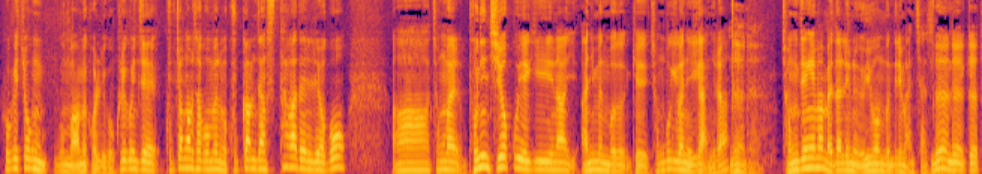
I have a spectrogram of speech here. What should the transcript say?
그게 조금 마음에 걸리고 그리고 이제 국정감사 보면 뭐 국감장 스타가 되려고 아 정말 본인 지역구 얘기나 아니면 뭐 이렇게 정부기관 얘기가 아니라 네, 네. 정쟁에만 매달리는 의원분들이 많지 않습니까? 네, 네. 그러니까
